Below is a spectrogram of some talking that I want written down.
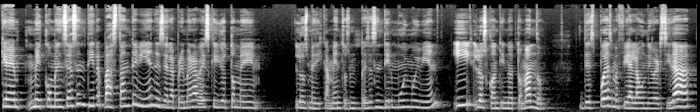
que me, me comencé a sentir bastante bien desde la primera vez que yo tomé los medicamentos. Me empecé a sentir muy muy bien y los continué tomando. Después me fui a la universidad,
